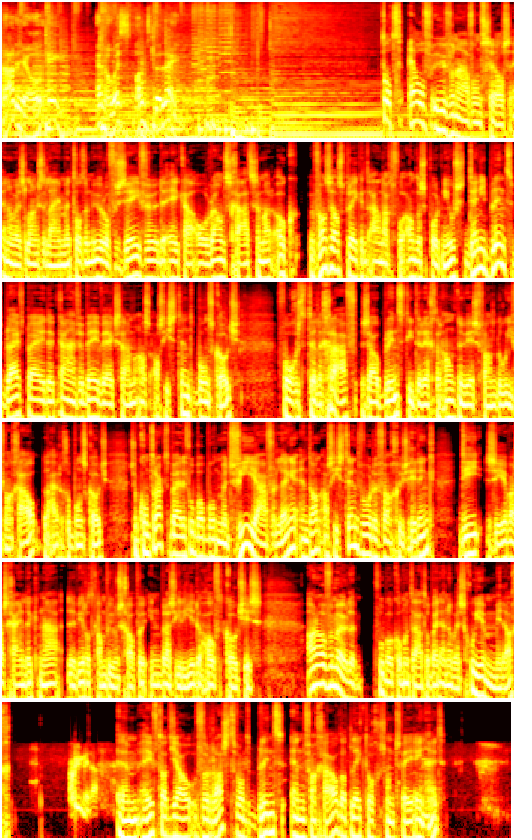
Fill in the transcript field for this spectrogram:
Radio 1, NOS langs de lijn. Tot 11 uur vanavond zelfs NOS langs de lijn... met tot een uur of 7 de EK Allround schaatsen... maar ook vanzelfsprekend aandacht voor ander sportnieuws. Danny Blind blijft bij de KNVB werkzaam als assistent bondscoach. Volgens de Telegraaf zou Blind, die de rechterhand nu is van Louis van Gaal... de huidige bondscoach, zijn contract bij de voetbalbond met vier jaar verlengen... en dan assistent worden van Guus Hiddink... die zeer waarschijnlijk na de wereldkampioenschappen in Brazilië de hoofdcoach is. Arno Vermeulen, voetbalcommentator bij de NOS. Goedemiddag. Um, heeft dat jou verrast? Want Blind en Van Gaal, dat leek toch zo'n twee-eenheid?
